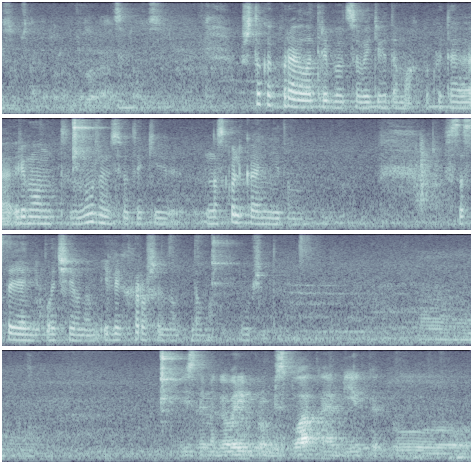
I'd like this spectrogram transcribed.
людьми, собственно, которые Что, как правило, требуется в этих домах? Какой-то ремонт нужен все-таки? Насколько они там в состоянии плачевном или хорошие дом- дома, в общем-то? Если мы говорим про бесплатные объекты, то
